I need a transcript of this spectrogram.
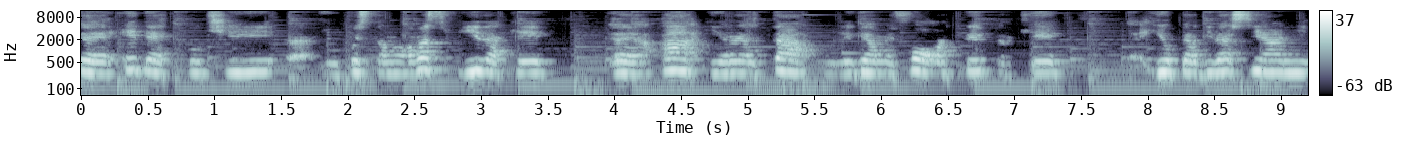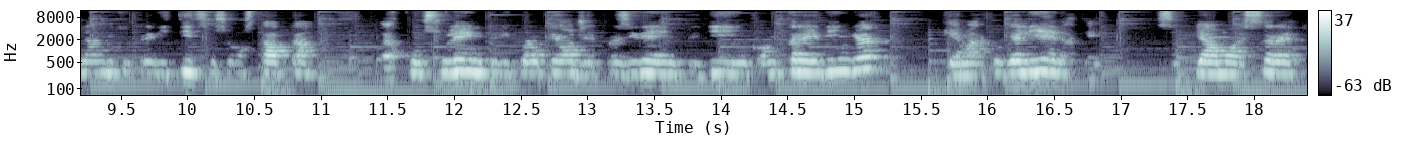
eh, ed eccoci eh, in questa nuova sfida che eh, ha in realtà un legame forte perché eh, io per diversi anni in ambito creditizio sono stata eh, consulente di quello che oggi è il presidente di Income Trading, che è Marco Galliena, che sappiamo essere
